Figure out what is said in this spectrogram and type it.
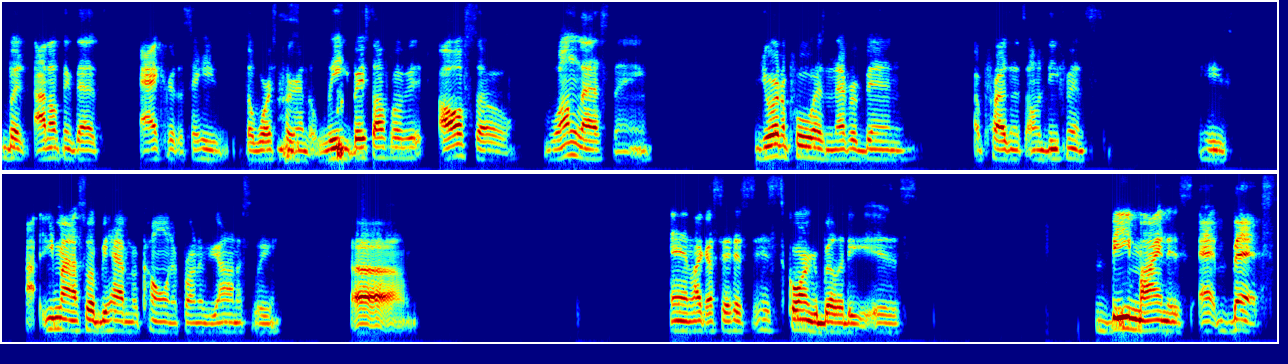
but I don't think that's accurate to say he's the worst player in the league based off of it. Also, one last thing, Jordan Poole has never been a presence on defense. He's you might as well be having a cone in front of you, honestly. Um, and like I said, his his scoring ability is B minus at best.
